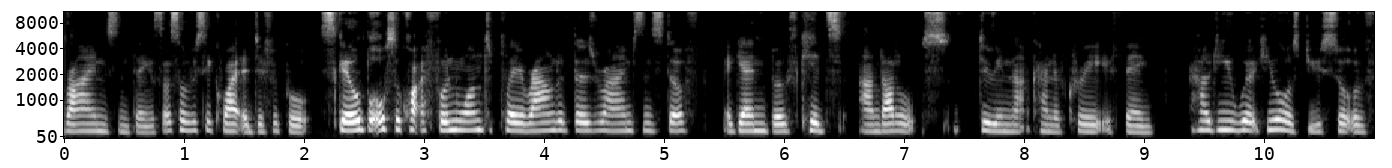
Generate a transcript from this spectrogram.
rhymes and things. That's obviously quite a difficult skill, but also quite a fun one to play around with those rhymes and stuff. Again, both kids and adults doing that kind of creative thing. How do you work yours? Do you sort of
